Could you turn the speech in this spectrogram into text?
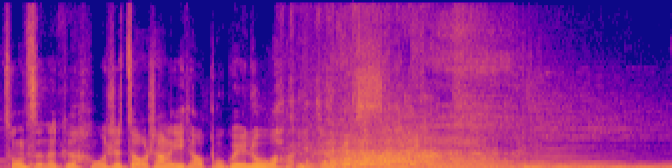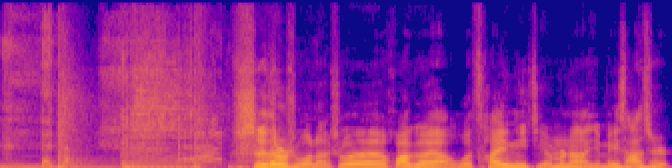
从此呢，哥，我是走上了一条不归路啊。石头说了：“说花哥呀，我参与你节目呢也没啥事儿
